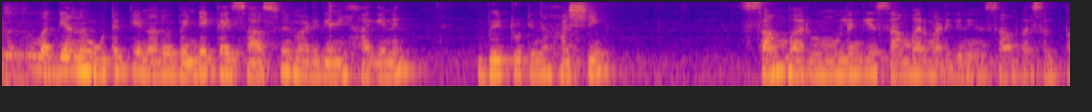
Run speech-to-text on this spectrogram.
ಇವತ್ತು ಮಧ್ಯಾಹ್ನ ಊಟಕ್ಕೆ ನಾನು ಬೆಂಡೆಕಾಯಿ ಸಾಸಿವೆ ಮಾಡಿದ್ದೀನಿ ಹಾಗೆಯೇ ಬೀಟ್ರೂಟಿನ ಹಸಿ, ಸಾಂಬಾರು, ಮೂಲಂಗಿ ಸಾಂಬಾರು ಮಾಡಿದ್ದೀನಿ, ಸಾಂಬಾರು ಸ್ವಲ್ಪ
